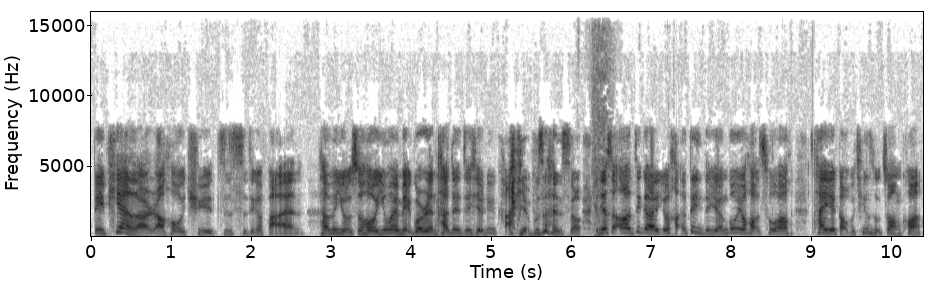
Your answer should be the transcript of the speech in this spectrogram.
被骗了，然后去支持这个法案。他们有时候因为美国人他对这些绿卡 也不是很熟，人家说哦这个有好对你的员工有好处啊，他也搞不清楚状况。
